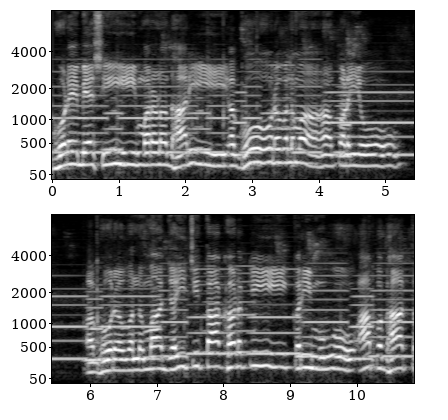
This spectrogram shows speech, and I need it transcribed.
ઘોડે બેસી મરણધારી અઘોર વનમાં પડ્યો. અઘોર વનમાં જઈ ચિતા ખડકી કરી મુવો આપઘાત.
